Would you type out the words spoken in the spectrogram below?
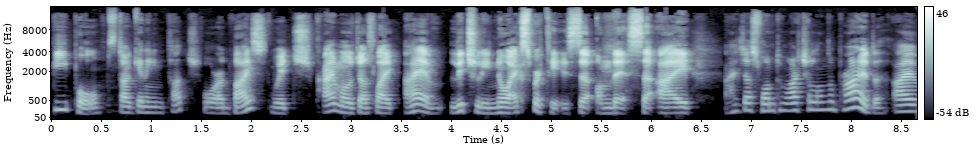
people start getting in touch for advice, which time was just like, I have literally no expertise on this. I I just want to march along the pride. I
